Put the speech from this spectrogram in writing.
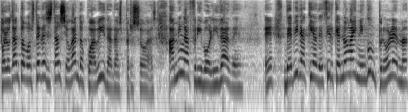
Polo tanto, vostedes están xogando coa vida das persoas. A min a frivolidade eh, de vir aquí a decir que non hai ningún problema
